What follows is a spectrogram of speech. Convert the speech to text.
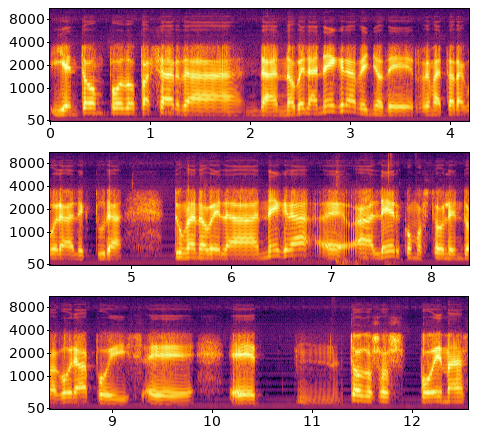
e entón podo pasar da, da novela negra, veño de rematar agora a lectura dunha novela negra, eh, a ler, como estou lendo agora, pois eh, eh, todos os poemas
